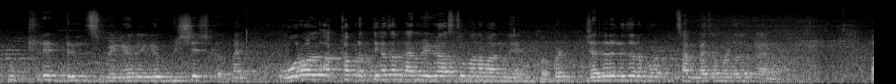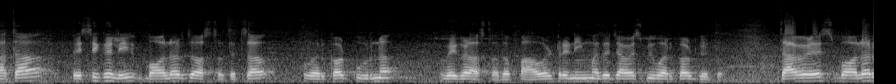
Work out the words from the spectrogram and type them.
कुठले ड्रिल्स वेगळे वेगळे विशेष ओव्हरऑल अख्खा प्रत्येकाचा प्लॅन वेगळा असतो मला मान्य आहे हो. पण जनरली जर सांगायचं म्हटलं तर काय नाही आता बेसिकली बॉलर जो असतो त्याचा वर्कआउट पूर्ण वेगळा असतो आता पॉवर ट्रेनिंगमध्ये ज्यावेळेस मी वर्कआउट घेतो त्यावेळेस बॉलर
